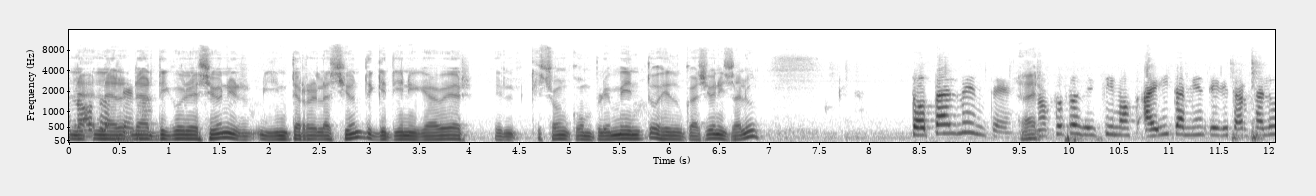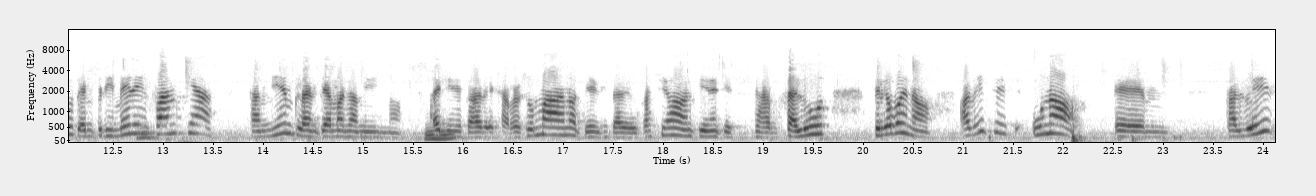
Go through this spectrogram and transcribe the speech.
la, articulación y interrelación de que tiene que haber, el, que son complementos, educación y salud. Totalmente. Nosotros decimos, ahí también tiene que estar salud. En primera infancia también planteamos lo mismo. Ahí tiene que estar desarrollo humano, tiene que estar educación, tiene que estar salud. Pero bueno, a veces uno, eh, tal vez...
